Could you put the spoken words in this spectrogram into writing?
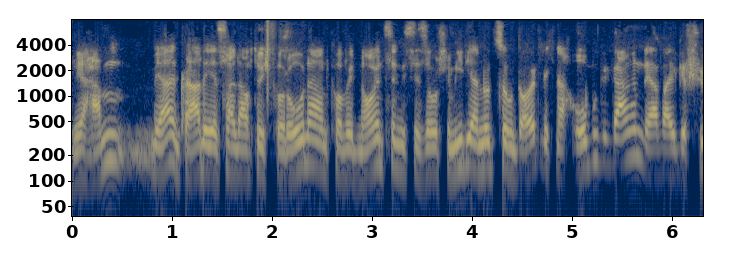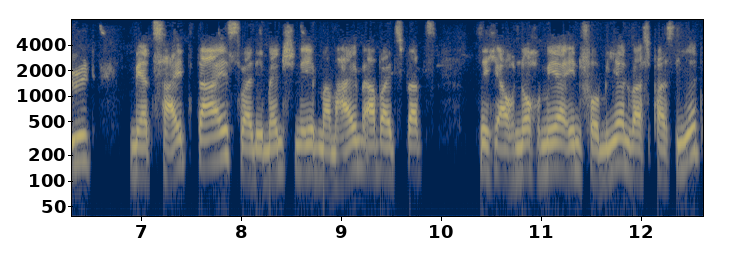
wir haben, ja, gerade jetzt halt auch durch Corona und Covid-19 ist die Social-Media-Nutzung deutlich nach oben gegangen, ja, weil gefühlt mehr Zeit da ist, weil die Menschen eben am Heimarbeitsplatz sich auch noch mehr informieren, was passiert.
